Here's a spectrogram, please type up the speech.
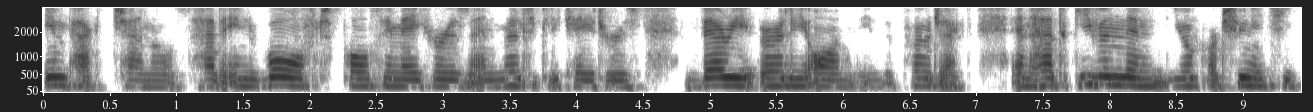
impact channels, had involved policymakers and multiplicators very early on in the project, and had given them the opportunity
